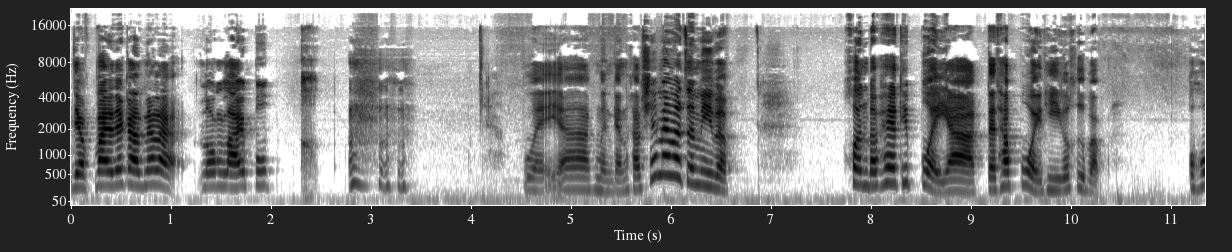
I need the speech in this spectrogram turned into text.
เดี๋ยวไปด้วยกันนี่แหละ ลงไลฟ์ปุ๊บ ป่วยยากเหมือนกันครับ ใช่ไหมมันจะมีแบบ คนประเภทที่ป่วยยาก แต่ถ้าป่วยทีก็คือแบบ โอ้โห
